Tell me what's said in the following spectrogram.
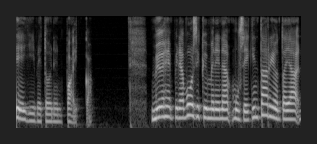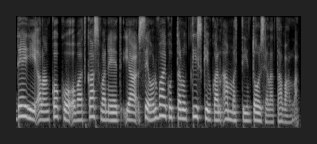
DJ-vetoinen paikka. Myöhempinä vuosikymmeninä musiikin tarjonta ja DJ-alan koko ovat kasvaneet ja se on vaikuttanut tiskiukan ammattiin toisella tavalla.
